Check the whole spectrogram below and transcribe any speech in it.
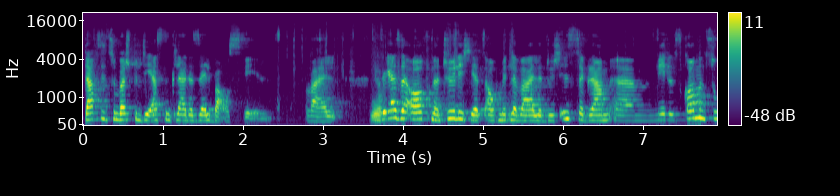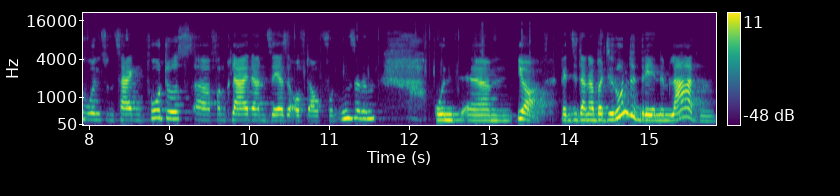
darf sie zum Beispiel die ersten Kleider selber auswählen. Weil ja. sehr, sehr oft, natürlich jetzt auch mittlerweile durch Instagram, ähm, Mädels kommen zu uns und zeigen Fotos äh, von Kleidern, sehr, sehr oft auch von unseren. Und ähm, ja, wenn sie dann aber die Runde drehen im Laden,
